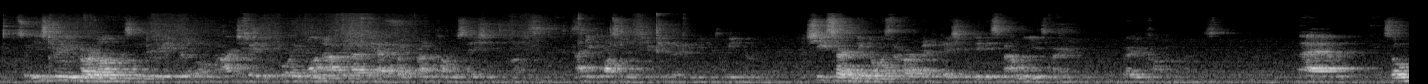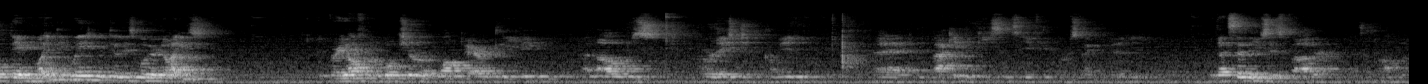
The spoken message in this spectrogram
So he's stringing her along to some degree for about March of April 41. After that, they have quite frank conversations about any possible future that can be between them. And she certainly knows that her reputation within his family is very, very compromised. Um, so they might be waiting until his mother dies. And very often a rupture of one parent leaving allows a relationship to come in uh, back into decency, if you respectability. But that still leaves his father as a problem.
